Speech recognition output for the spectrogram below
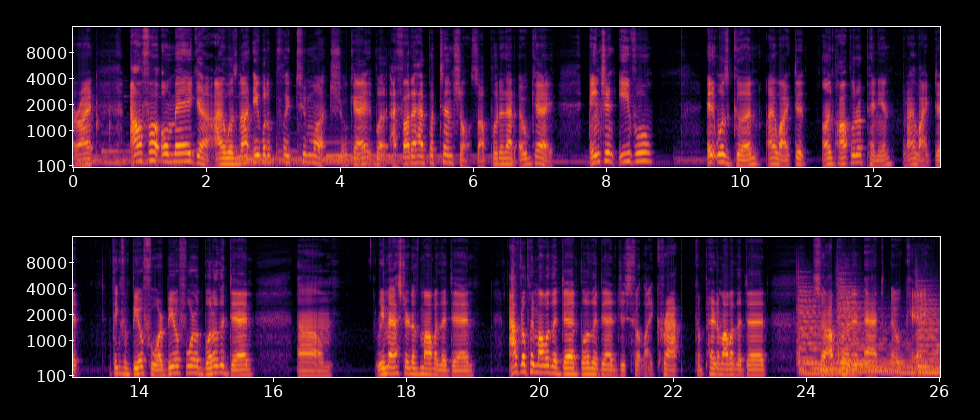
Alright? Alpha Omega, I was not able to play too much, okay? But I thought it had potential, so I put it at okay. Ancient Evil, it was good. I liked it. Unpopular opinion, but I liked it. I think from BO4, BO4 Blood of the Dead, um, remastered of Mob of the Dead. After I played Mob of the Dead, Blood of the Dead just felt like crap compared to Mob of the Dead. So I put it at okay.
